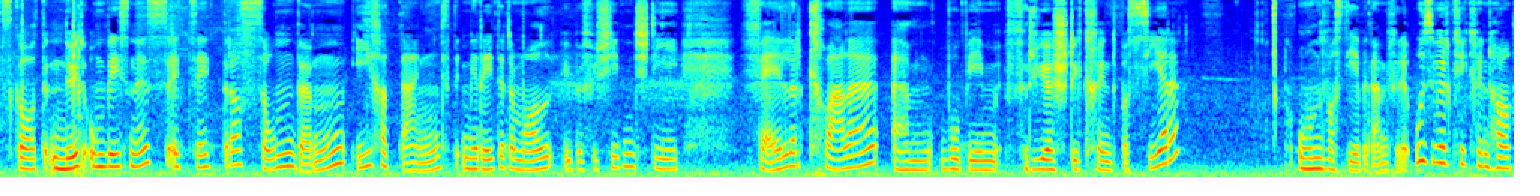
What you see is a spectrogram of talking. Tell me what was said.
Es geht nicht um Business etc., sondern ich habe gedacht, wir reden einmal über verschiedenste Fehlerquellen, ähm, die beim Frühstück passieren können und was die eben dann für eine Auswirkung können haben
